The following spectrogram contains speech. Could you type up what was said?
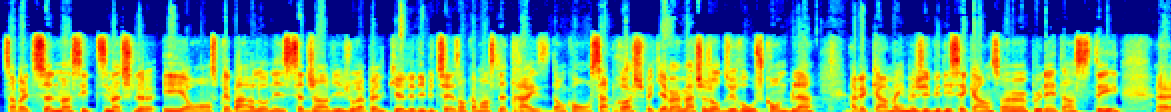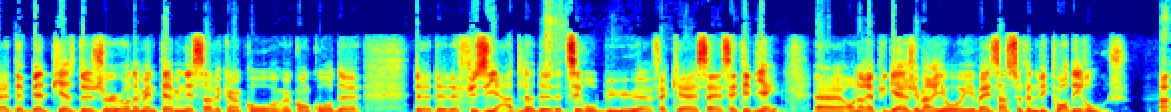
Ça va être seulement ces petits matchs-là. Et on, se prépare. Là, on est le 7 janvier. Je vous rappelle que le début de saison commence le 13. Donc, on s'approche. Fait qu'il y avait un match aujourd'hui rouge contre blanc, avec quand même, j'ai vu des séquences, un peu d'intensité euh, de belles pièces de jeu. On a même terminé ça avec un, concours de, fusillade, de, tir au but. Euh, fait que ça, a été bien. Euh, on aurait pu gager Mario et Vincent sur une victoire des Rouges. Ah.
